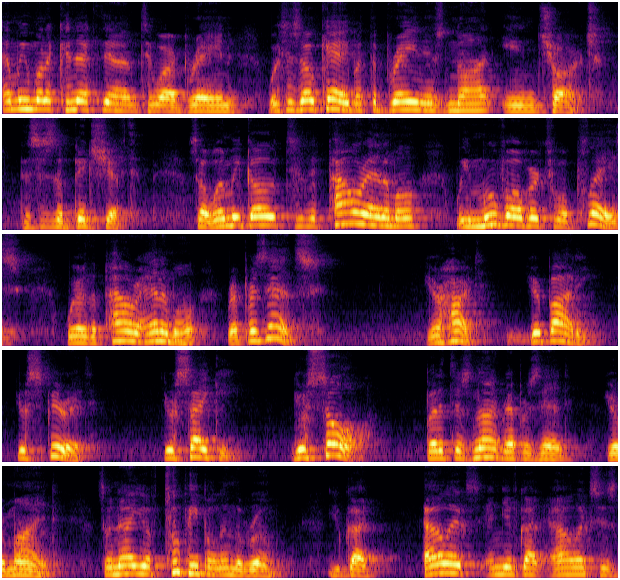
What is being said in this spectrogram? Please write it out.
and we want to connect them to our brain, which is okay, but the brain is not in charge. This is a big shift. So when we go to the power animal, we move over to a place where the power animal represents your heart, your body, your spirit, your psyche, your soul, but it does not represent your mind. So now you have two people in the room. You've got Alex and you've got Alex's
